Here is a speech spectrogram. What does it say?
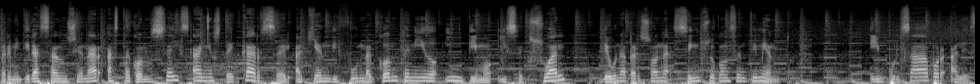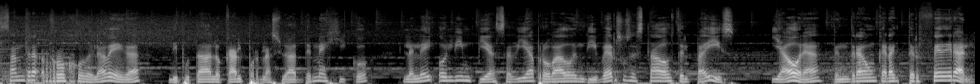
permitirá sancionar hasta con seis años de cárcel a quien difunda contenido íntimo y sexual de una persona sin su consentimiento. Impulsada por Alessandra Rojo de la Vega, diputada local por la Ciudad de México, la ley Olimpia se había aprobado en diversos estados del país y ahora tendrá un carácter federal.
